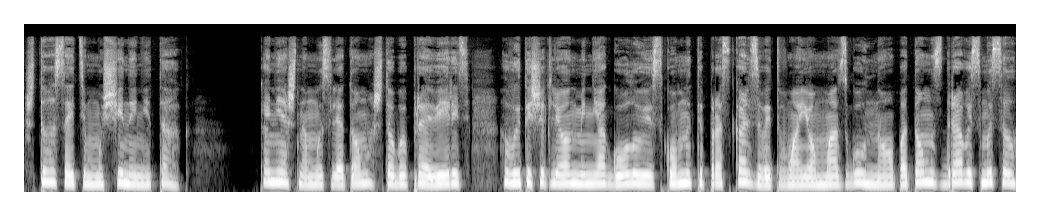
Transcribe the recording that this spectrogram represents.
Что с этим мужчиной не так? Конечно, мысль о том, чтобы проверить, вытащит ли он меня голую из комнаты, проскальзывает в моем мозгу, но потом здравый смысл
